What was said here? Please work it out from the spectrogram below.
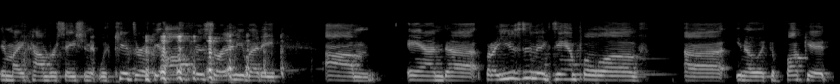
in my conversation with kids or at the office or anybody. Um, and uh, but I use an example of uh, you know like a bucket,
